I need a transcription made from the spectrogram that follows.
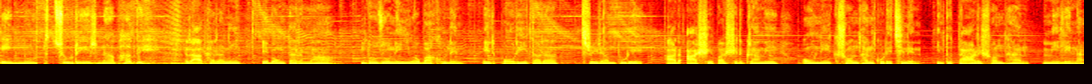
এই নোট চুরির না ভাবে। রাধারানী এবং তার মা দুজনেই অবাক হলেন। এরপরে তারা শ্রীরামপুরে আর আশেপাশের গ্রামে অনেক সন্ধান করেছিলেন, কিন্তু তার সন্ধান মেলে না।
